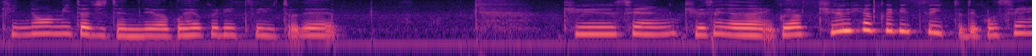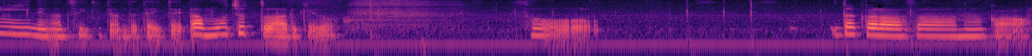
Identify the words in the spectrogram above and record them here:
昨日見た時点では500リツイートで9000、9000じゃない、900リツイートで5000いいねがついてたんだ、大体。あ、もうちょっとあるけど。そう。だからさ、なんか、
